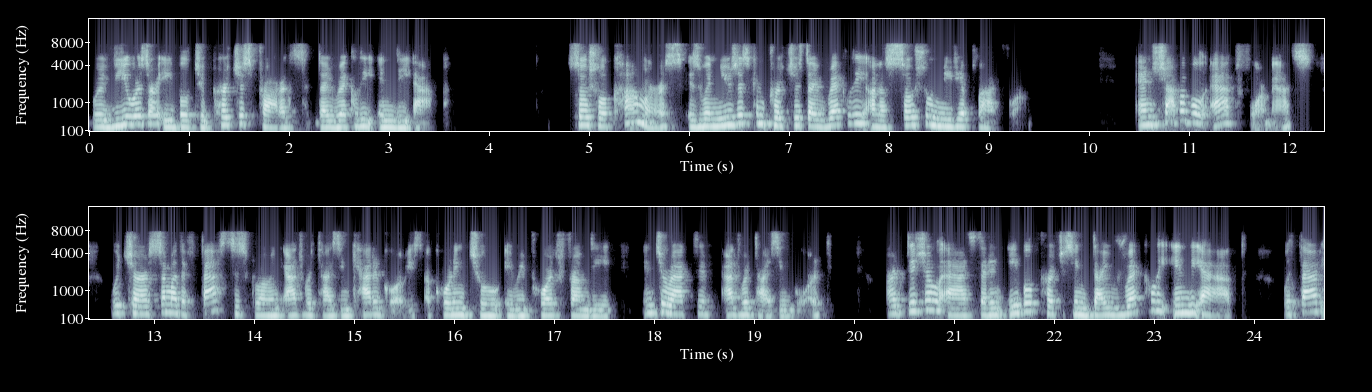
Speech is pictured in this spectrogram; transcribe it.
where viewers are able to purchase products directly in the app. Social commerce is when users can purchase directly on a social media platform. And shoppable ad formats, which are some of the fastest growing advertising categories, according to a report from the Interactive Advertising Board, are digital ads that enable purchasing directly in the app without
